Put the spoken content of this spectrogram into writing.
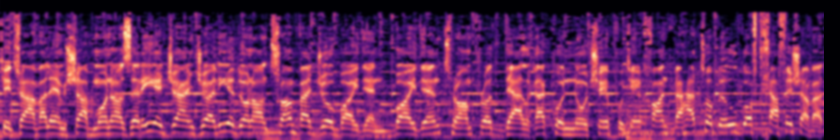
تیتر اول امشب مناظره جنجالی دونالد ترامپ و جو بایدن. بایدن ترامپ را دلغک و نوچه پوتین خواند و حتی به او گفت خفه شود.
